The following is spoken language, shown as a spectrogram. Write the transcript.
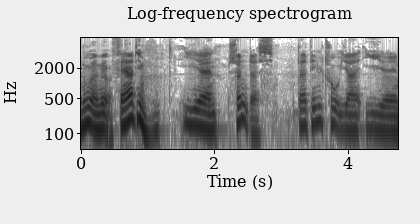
Nu er jeg færdig. I øh, søndags, der deltog jeg i øh,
